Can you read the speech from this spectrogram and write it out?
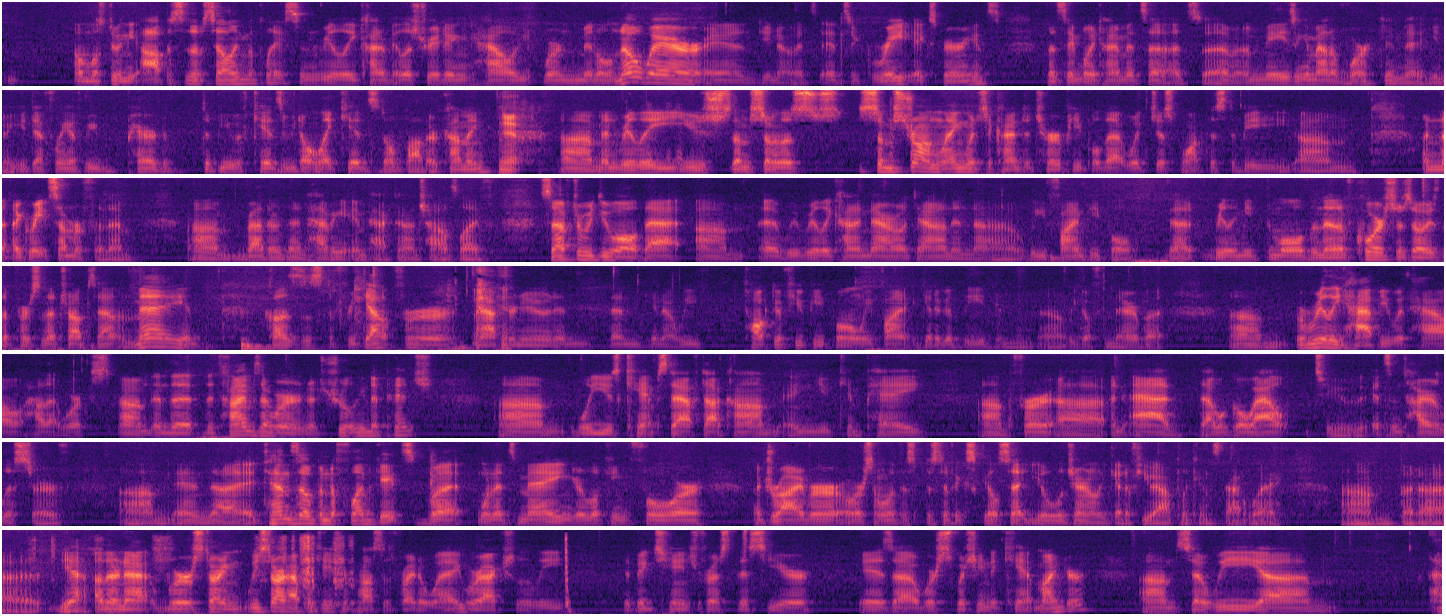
almost doing the opposite of selling the place and really kind of illustrating how we're in the middle of nowhere and you know it's it's a great experience at the same point in time it's a it's an amazing amount of work and it, you know you definitely have to be prepared to, to, be with kids. If you don't like kids don't bother coming. Yeah. Um, and really use some some of those some strong language to kind of deter people that would just want this to be um, a, a great summer for them um, rather than having an impact on a child's life. So after we do all that, um, uh, we really kind of narrow it down and uh, we find people that really meet the mold. And then of course, there's always the person that drops out in May and causes us to freak out for an afternoon. And then you know we talk to a few people and we find get a good lead and uh, we go from there. But um, we're really happy with how how that works. Um, and the the times that we're in a truly in a pinch, um, we'll use campstaff.com and you can pay um, for uh, an ad that will go out to its entire list serve. Um, and uh, it tends to open to floodgates, but when it's May and you're looking for a driver or someone with a specific skill set, you'll generally get a few applicants that way. Um, but uh, yeah, other than that, we're starting. We start application process right away. We're actually the big change for us this year is uh, we're switching to CampMinder. Um, so we um,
